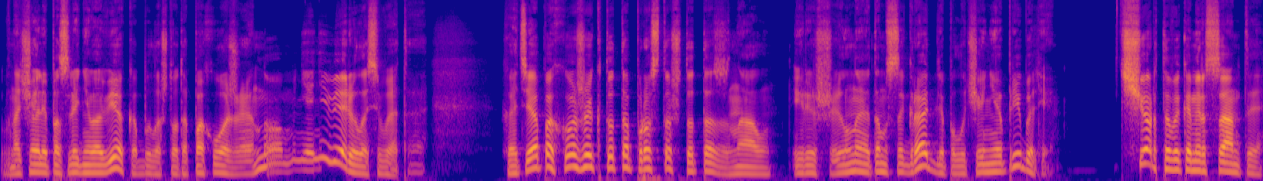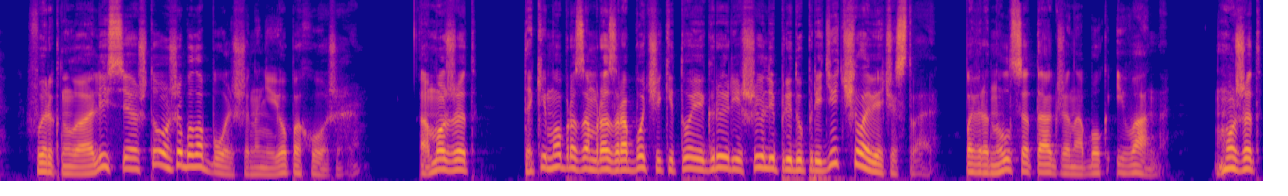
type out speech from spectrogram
В начале последнего века было что-то похожее, но мне не верилось в это. Хотя, похоже, кто-то просто что-то знал и решил на этом сыграть для получения прибыли. «Чёртовы коммерсанты!» — фыркнула Алисия, что уже было больше на нее похоже. «А может, Таким образом, разработчики той игры решили предупредить человечество. Повернулся также на бок Иван. Может,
